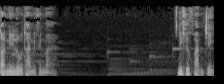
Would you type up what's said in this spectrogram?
ตอนนี้รู้ทันขึ้นมา นี่คือความจริง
